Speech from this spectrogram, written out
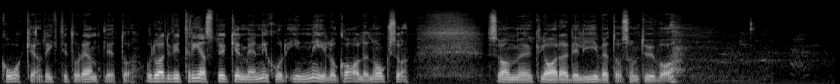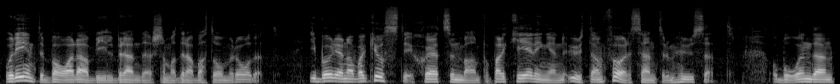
kåken riktigt ordentligt. Då. Och då hade vi tre stycken människor inne i lokalen också som eh, klarade livet då, som tur var. Och det är inte bara bilbränder som har drabbat området. I början av augusti sköts en man på parkeringen utanför Centrumhuset. Och boenden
